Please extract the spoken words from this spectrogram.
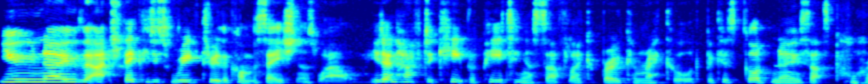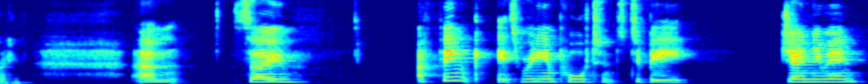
you know that actually they could just read through the conversation as well. You don't have to keep repeating yourself like a broken record because God knows that's boring. Um, so I think it's really important to be genuine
